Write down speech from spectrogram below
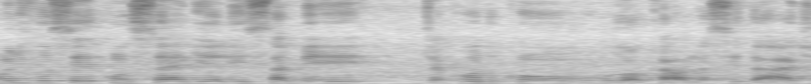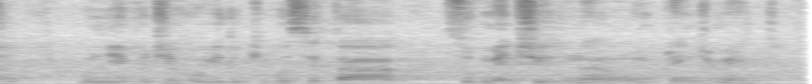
onde você consegue ali saber, de acordo com o local na cidade, o nível de ruído que você está submetido, né, o empreendimento.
